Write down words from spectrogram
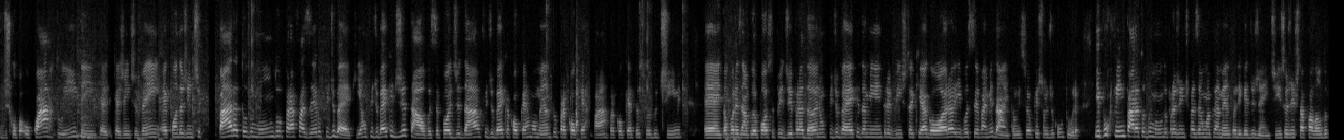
desculpa, o quarto item que a, que a gente vem é quando a gente para todo mundo para fazer o feedback. E é um feedback digital, você pode dar feedback a qualquer momento para qualquer par, para qualquer pessoa do time. É, então, por exemplo, eu posso pedir para a Dani um feedback da minha entrevista aqui agora e você vai me dar. Então, isso é questão de cultura. E, por fim, para todo mundo para a gente fazer um mapeamento à liga de gente. Isso a gente está falando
